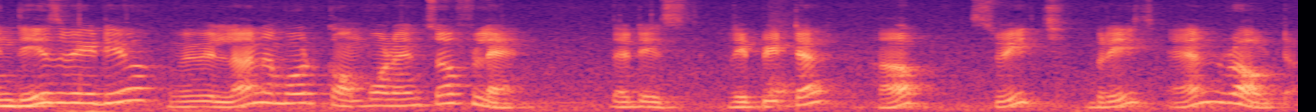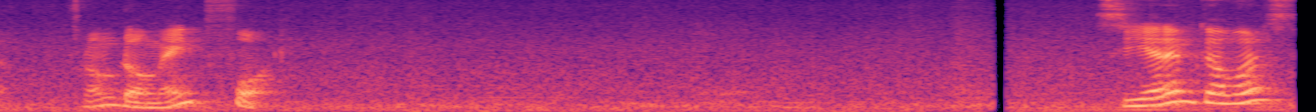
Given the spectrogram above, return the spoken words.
In this video, we will learn about components of LAN that is repeater, hub, switch, bridge and router from domain 4. CRM covers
